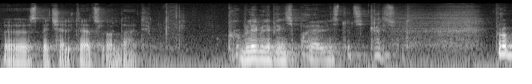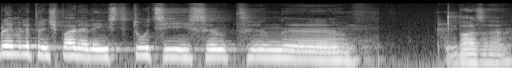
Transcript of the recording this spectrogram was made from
uh, specialităților date. Problemele principale ale instituției care sunt? Problemele principale ale instituției sunt în baza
